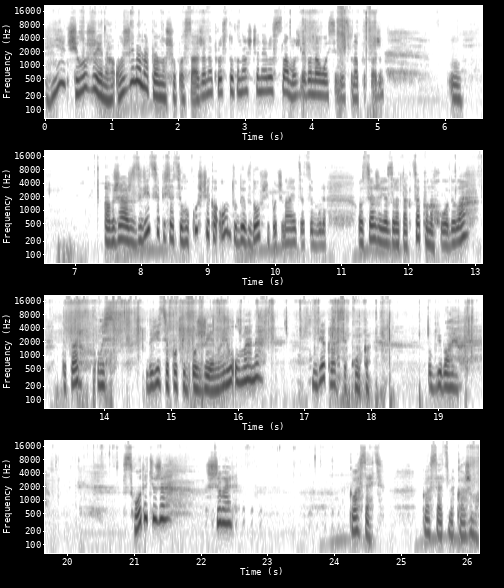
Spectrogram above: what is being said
Ні, чи ожина? Ожина, напевно, що посаджена, просто вона ще не росла, можливо, на осінь ось вона посаджена. А вже аж звідси, після цього кущика, он туди вздовж і починається цибуля. Оце вже я зараз так це понаходила. Тепер ось дивіться попід ожиною у мене. Якраз як курка обрібаю. Сходить уже щавель. Квасець. Квасець ми кажемо.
